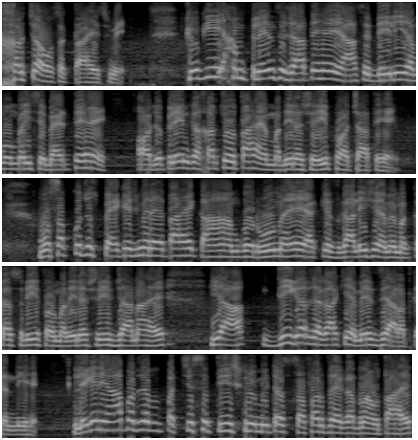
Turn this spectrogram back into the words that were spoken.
खर्चा हो सकता है इसमें। क्योंकि हम प्लेन से जाते हैं, यहाँ से दिल्ली या मुंबई से बैठते हैं और जो प्लेन का खर्च होता है, मदीना शरीफ पहुँचाते हैं। वो सब कुछ उस पैकेज में रहता है, कहाँ हमको रूम है, या किस गाड़ी से हमें मक्का शरीफ और मदीना शरीफ जाना है, या दीगर जगह की हमें ज्यारत करनी है। लेकिन यहाँ पर जब 25 से 30 किलोमीटर सफ़र तय करना होता है,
